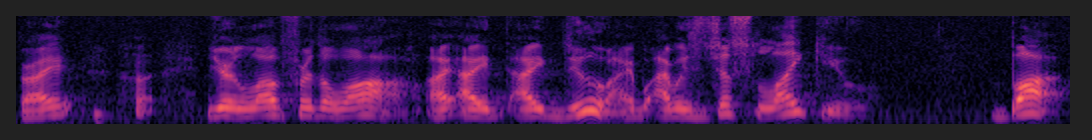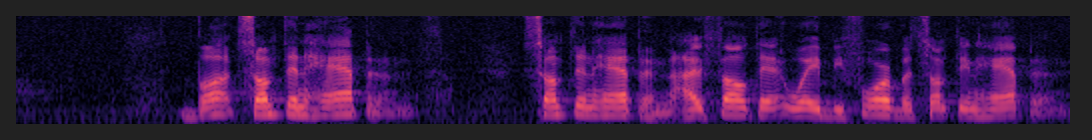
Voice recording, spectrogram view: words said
right? Your love for the law. I I, I do. I, I was just like you, but but something happened. Something happened. I felt that way before, but something happened,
